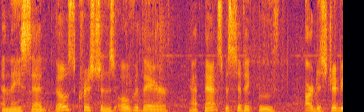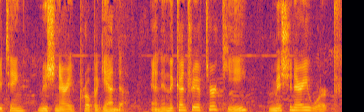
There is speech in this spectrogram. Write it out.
and they said, Those Christians over there at that specific booth are distributing missionary propaganda. And in the country of Turkey, missionary work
